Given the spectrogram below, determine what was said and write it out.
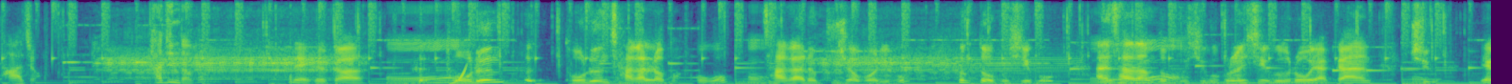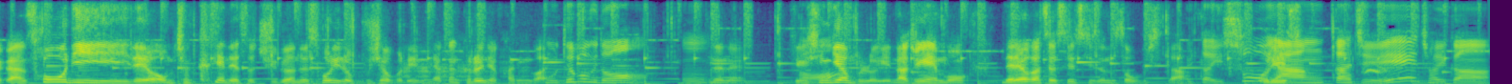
다 져. 다진다고? 네, 그러니까 어. 그 돌은 흙- 돌은 자갈로 바꾸고 어. 자갈은 부셔버리고 흙도 부시고 안 사람도 어. 부시고 그런 식으로 약간 주 약간 소리를 엄청 크게 내서 주변을 소리로 부셔버리는 약간 그런 역할인 것 오, 같아요. 대박이다. 어. 네네. 되게 어? 신기한 블록이. 나중에 뭐 내려가서 쓸 수 있으면 써봅시다. 일단 이 우리- 수양까지 저희가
